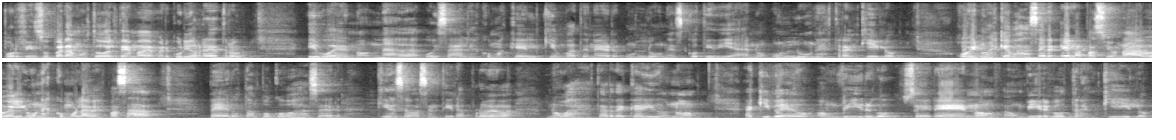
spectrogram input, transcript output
por fin superamos todo el tema de Mercurio retro. Y bueno, nada, hoy sales como aquel quien va a tener un lunes cotidiano, un lunes tranquilo, Hoy no es que vas a ser el apasionado del lunes como la vez pasada, pero tampoco vas a ser quien se va a sentir a prueba, no vas a estar decaído, no. Aquí veo a un Virgo sereno, a un Virgo tranquilo,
